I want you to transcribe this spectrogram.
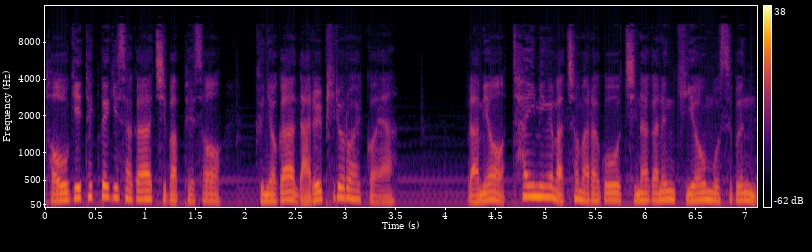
더욱이 택배기사가 집 앞에서 그녀가 나를 필요로 할 거야. 라며 타이밍을 맞춰 말하고 지나가는 귀여운 모습은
